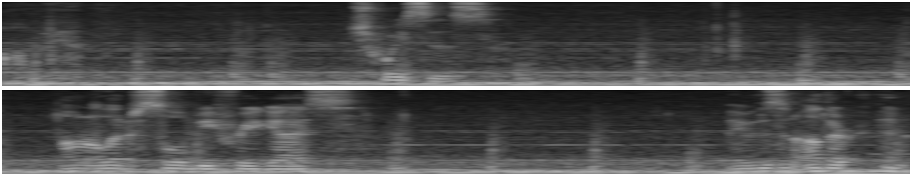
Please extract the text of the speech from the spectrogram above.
Oh man. Choices. I'm gonna let her soul be free, guys. Maybe there's another, an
